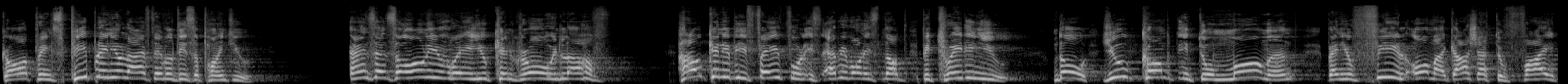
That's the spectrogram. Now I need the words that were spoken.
God brings people in your life that will disappoint you. And that's the only way you can grow in love. How can you be faithful if everyone is not betraying you? No, you come into a moment when you feel, oh my gosh, I have to fight.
